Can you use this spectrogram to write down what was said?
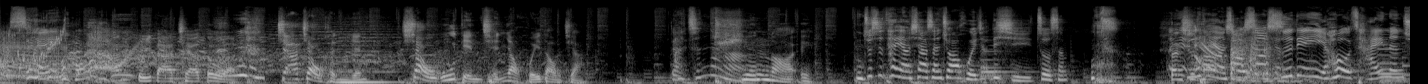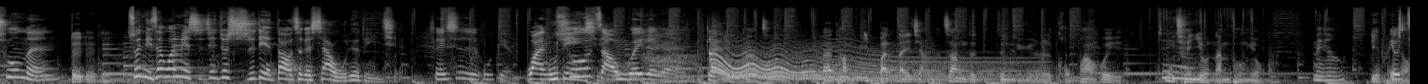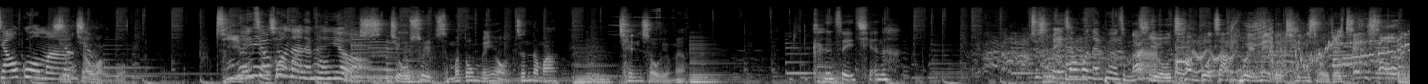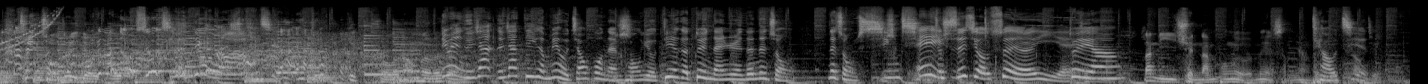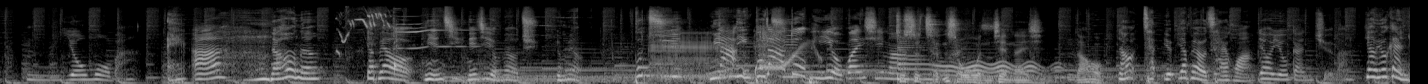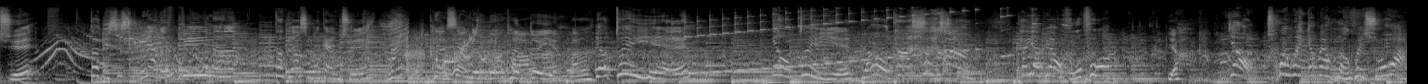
谁？回答掐豆啊，家教很严，下午五点前要回到家。啊，真的啊？天哪，哎，你就是太阳下山就要回家，一起做三。但是他太阳早上十点以后才能出门，对对对，所以你在外面时间就十点到这个下午六点以前。所以是五点晚出早归的人。对，那他们一般来讲，这样的的女儿恐怕会，目前有男朋友吗？没有，也没有，有交过吗？有交往过，也没交过男朋友，十九岁什么都没有，真的吗？牵手有没有？跟谁签啊？就是没交过男朋友怎么那有唱过张惠妹的牵手？就牵手，牵手。就有有那我是成六啊！起来啊？可能的，因为人家人家第一个没有交过男朋友，第二个对男人的那种那种心情，哎，十九岁而已，哎，对呀，那你选男朋友有没有什么样的条件？嗯，幽默吧？哎。啊，然后呢，要不要年纪？年纪有没有去？有没有不拘年龄不大，肚皮有关系吗？就是成熟稳健那一些，然后然后才有要不要有才华，要有感觉吧？要有感觉，到底是什么样的 feel 呢？到底要什么感觉？来，看像刘德华对眼吗？要对眼，要对眼，然后他身上 他要不要活泼？要要会不会要不要很会说话？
